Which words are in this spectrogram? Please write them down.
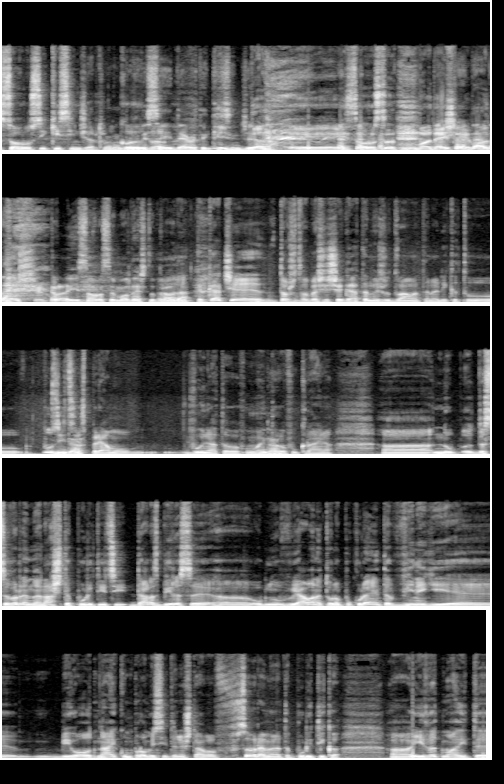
Сорос и Кисинджер. Това на 99 е Кисинджер. Да, и, и Сорос е младеж, е младеж. И Сорос е младеж, добре, да. Така че точно това беше шегата между двамата, нали, като позиция Да. спрямо войната в момента Да. в Украина. А, но да се върнем на нашите политици. Да, разбира се, а, обновяването на поколенията винаги е било от най-компромисните неща в съвременната политика. А, идват младите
